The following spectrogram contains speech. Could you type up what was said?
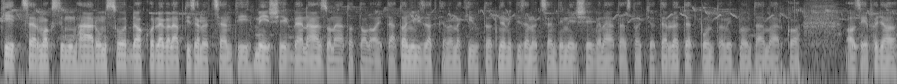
kétszer, maximum háromszor, de akkor legalább 15 centi mélységben ázzon át a talaj. Tehát annyi vizet kellene kijutatni, ami 15 centi mélységben átáztatja a területet, pont amit mondtál Márka, azért, hogy a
